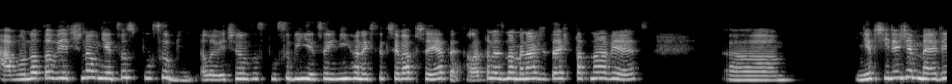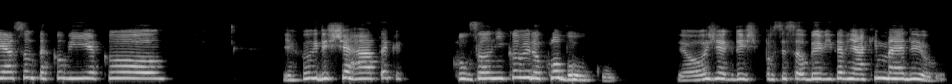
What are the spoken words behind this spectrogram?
A ono to většinou něco způsobí, ale většinou to způsobí něco jiného, než si třeba přejete. Ale to neznamená, že to je špatná věc. Uh, mně přijde, že média jsou takový jako, jako když šaháte k kouzelníkovi do klobouku. Jo, že když prostě se objevíte v nějakém médiu,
